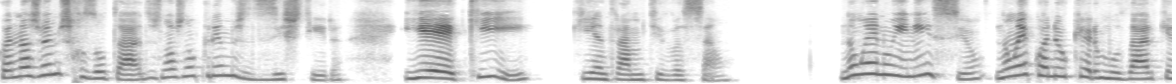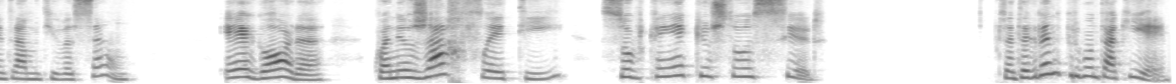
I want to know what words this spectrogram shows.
Quando nós vemos resultados, nós não queremos desistir. E é aqui que entra a motivação. Não é no início, não é quando eu quero mudar que entra a motivação. É agora, quando eu já refleti sobre quem é que eu estou a ser. Portanto, a grande pergunta aqui é:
